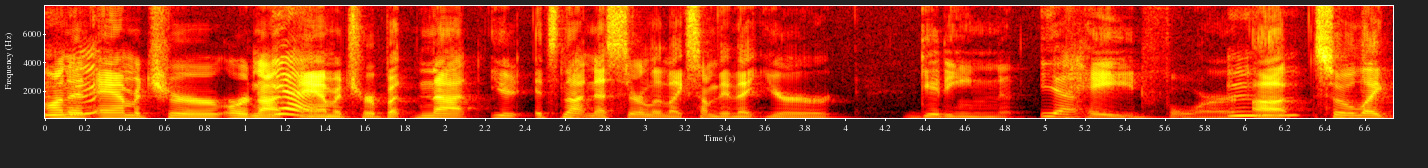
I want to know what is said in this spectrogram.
on an amateur or not Yeah. amateur, but not it's not necessarily like something that you're getting Yeah. paid for. Uh, so like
